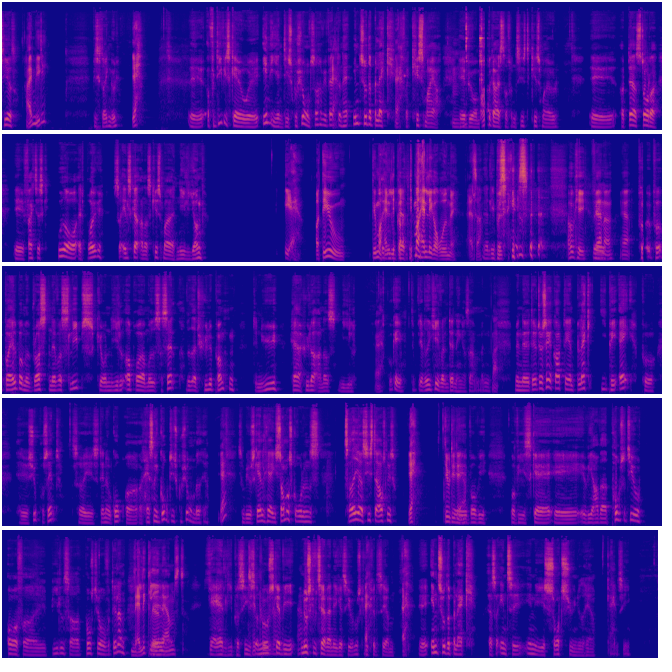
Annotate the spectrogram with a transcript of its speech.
Mathias. Hej Mikkel. Vi skal drikke en øl. Ja. Øh, og fordi vi skal jo øh, ind i en diskussion, så har vi valgt ja. den her Into the Black ja. fra Kissmeyer. Mm. Øh, vi var meget begejstrede for den sidste Kissmeyer øl. Øh, og der står der øh, faktisk, udover at brygge, så elsker Anders Kissmeyer Neil Young. Ja, og det er jo, det må, det han, ligge, det må han ligge og rode med. Altså. Ja, lige præcis. okay, fair øh, nok. Ja. På, på, på albumet Rust Never Sleeps gjorde Neil oprør mod sig selv ved at hylde punken. Det nye, her hylder Anders Neil. Ja. Okay, jeg ved ikke helt, hvordan den hænger sammen. Men, Nej. men øh, det, det er jo sikkert godt, det er en Black IPA på øh, 7%, så, øh, så den er jo god at, at have sådan en god diskussion med her. Ja. Som vi jo skal her i sommerskolens tredje og sidste afsnit. Ja, det er jo det, øh, der. Hvor vi, hvor vi skal, øh, vi har været positive over for øh, Beatles og positive over for Dylan. Lalleglade øh, nærmest. Ja, lige præcis. Og nu skal, vi, ja. nu skal vi til at være negative. Nu skal ja. vi kritisere dem. Ja. Uh, into the black. Altså ind, til, ind i sortsynet her, kan man sige.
